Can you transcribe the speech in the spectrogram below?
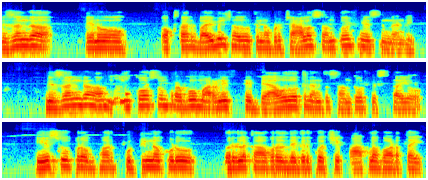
నిజంగా నేను ఒకసారి బైబిల్ చదువుతున్నప్పుడు చాలా సంతోషం వేసిందండి. నిజంగా మన కోసం ప్రభు మరణిస్తే దేవదూతలు ఎంత సంతోషిస్తాయో. యేసు ప్రభు వారు పుట్టినప్పుడు గొర్రెల కాపురల దగ్గరికి వచ్చి పాటలు పాడతాయి.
